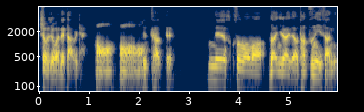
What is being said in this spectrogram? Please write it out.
症状が出たみたいはあ、はな。言ってはって。で、そのまま第二ライダーの達兄さんに、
